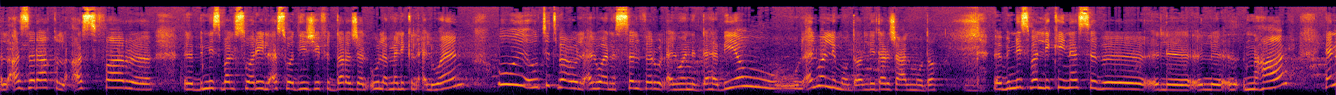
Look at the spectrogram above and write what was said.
الأزرق الأصفر. بالنسبة للسواري الأسود يجي في الدرجة الأولى ملك الألوان وتتبع الألوان السيلفر والألوان الذهبية والألوان اللي موضة اللي دارجه على الموضة. بالنسبة اللي كيناسب النهار يعني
